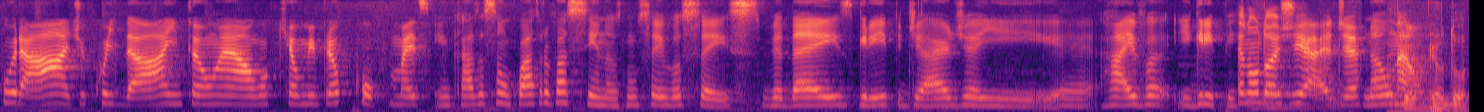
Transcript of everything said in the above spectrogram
curar, de cuidar, então é algo que eu me preocupo, mas... Em casa são quatro vacinas, não sei vocês. V10, gripe, diardia e é, raiva e gripe. Eu não dou giardia. Não? Não. Eu, eu dou.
